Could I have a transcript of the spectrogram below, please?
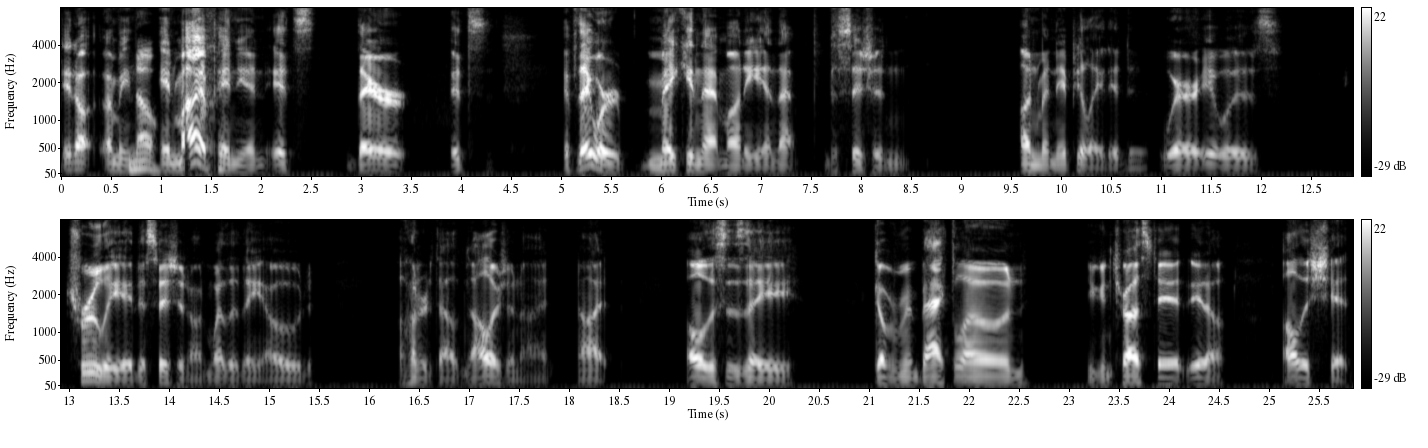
it. uh, I mean, No. In my opinion, it's their. It's if they were making that money and that decision unmanipulated, where it was truly a decision on whether they owed a hundred thousand dollars or not, not oh, this is a government backed loan, you can trust it, you know, all this shit,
